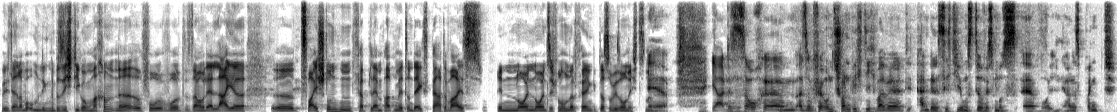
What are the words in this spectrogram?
will dann aber unbedingt eine Besichtigung machen, ne, wo, wo sagen wir, der Laie äh, zwei Stunden verplempert mit und der Experte weiß, in 99 von 100 Fällen gibt das sowieso nichts. Ne? Ja. ja, das ist auch ähm, also für uns schon wichtig, weil wir keinen Besichtigungstourismus äh, wollen. Ja, das bringt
